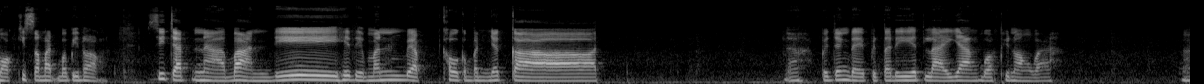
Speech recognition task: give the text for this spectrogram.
มอกคิดสมัดบ่พี่น้องสิจัดหน้าบ้านเด้เฮ็ดให้มันแบบเข้ากับบรรยากาศนะเป็นจังใดเป็นตาเดดหลายอย่างบ่พี่น้องว่าอื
